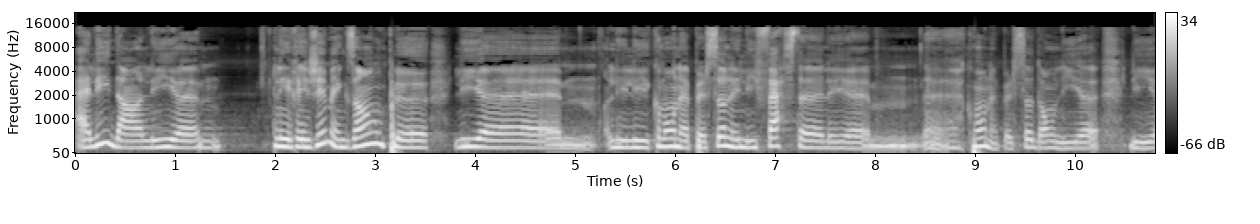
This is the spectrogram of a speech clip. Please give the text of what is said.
aller dans les euh, les régimes, exemple, euh, les, euh, les, les, comment on appelle ça, les, les fastes, les, euh, comment on appelle ça, donc les, les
